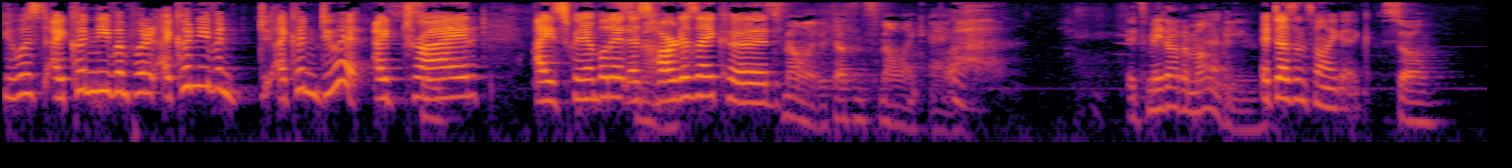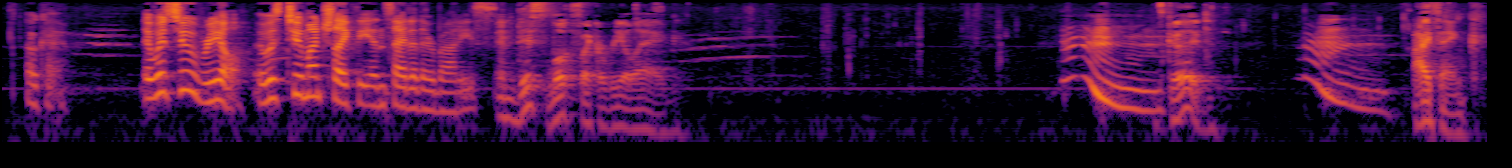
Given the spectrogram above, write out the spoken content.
It was I couldn't even put it I couldn't even do, I couldn't do it. I tried I scrambled it as hard as I could. Smell it. It doesn't smell like egg. it's made out of mung bean. It doesn't smell like egg. So, Okay. It was too real. It was too much like the inside of their bodies. and this looks like a real egg. Hmm. It's good. I think.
